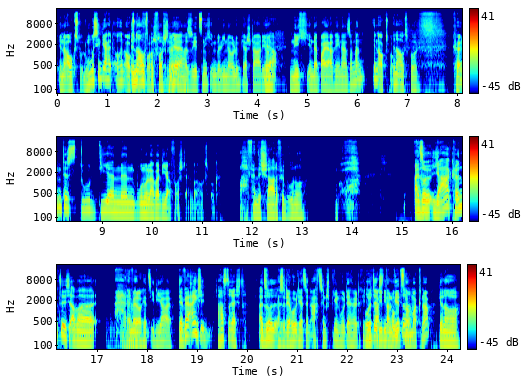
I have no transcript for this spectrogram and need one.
in Augsburg. Du musst ihn dir halt auch in Augsburg, In Augsburg vorstellen, ne? ja, ja. Also jetzt nicht im Berliner Olympiastadion, nicht in der Bayer Arena, sondern in Augsburg. In Augsburg. Könntest du dir einen Bruno Labbadia vorstellen bei Augsburg? Oh, Fände ich schade für Bruno. Also ja, könnte ich, aber Ja, der wäre doch jetzt ideal. der wäre eigentlich, hast du recht. Also, Also der holt jetzt in 18 Spielen, holt er halt richtig Holt er was, die dann wird es nochmal knapp. genau.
